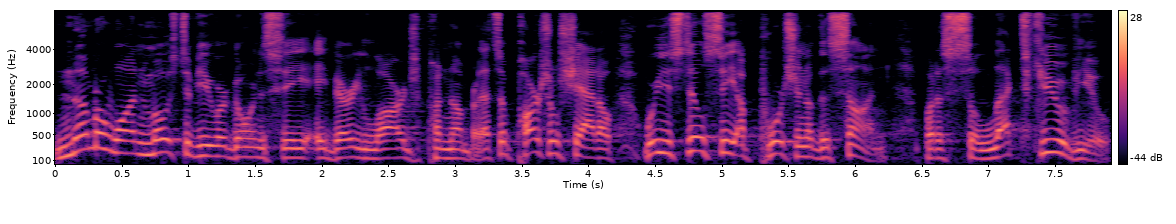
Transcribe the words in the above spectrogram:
Number one, most of you are going to see a very large penumbra. That's a partial shadow where you still see a portion of the sun, but a select few of you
